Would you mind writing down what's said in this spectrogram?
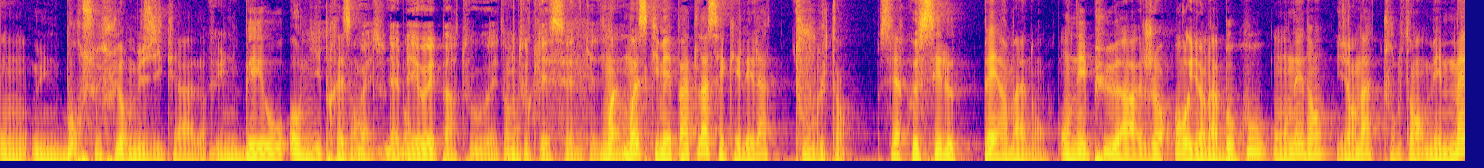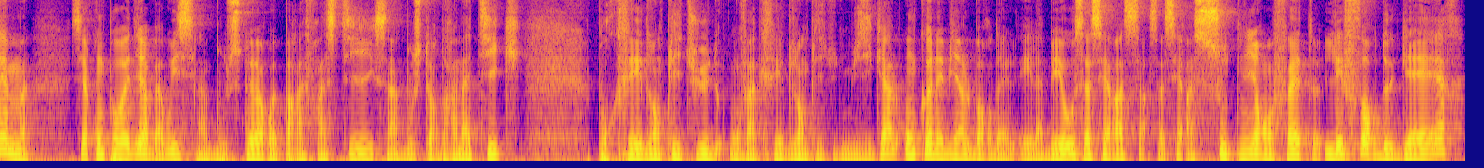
ont une boursouflure musicale, une BO omniprésente. Ouais, la Bon. BO est partout, ouais, dans Mm. toutes les scènes quasiment. Moi, moi, ce qui m'épate là, c'est qu'elle est là tout le temps. C'est-à-dire que c'est le permanent. On n'est plus à genre, oh, il y en a beaucoup. On est dans, il y en a tout le temps. Mais même, c'est-à-dire qu'on pourrait dire, bah oui, c'est un booster paraphrastique, c'est un booster dramatique. Pour créer de l'amplitude, on va créer de l'amplitude musicale. On connaît bien le bordel. Et la BO, ça sert à ça. Ça sert à soutenir, en fait, l'effort de guerre.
